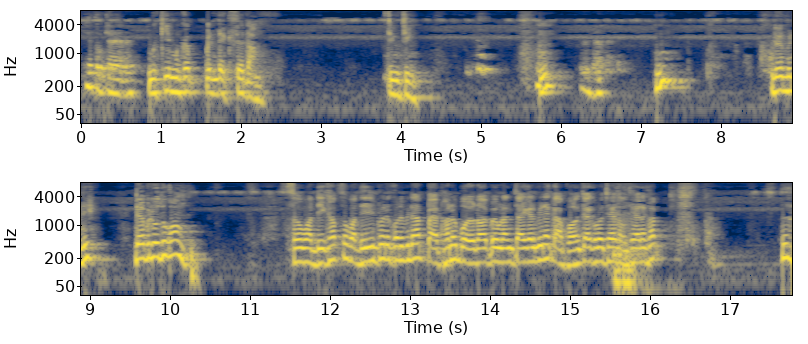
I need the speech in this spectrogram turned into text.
เฮียตกใจเลยเมื่อกี้มันก็เป็นเด็กเสื้อดำจริงๆหืมหืม เดินไปดิเดินไปดูทุกห้อง สวัสดีครับ สวัสดีเพื่อนคนพี่นะแปดพันบทรอยเป็นกำลังใจกันพี่นะกราบขอกำลังใจคนละแชร์สองแชร์นะครับเฮ้ย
